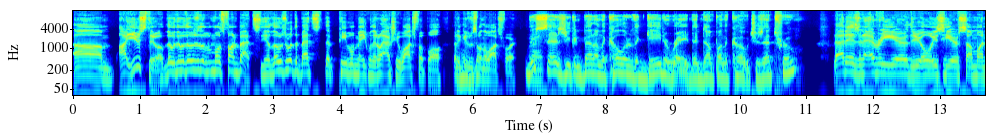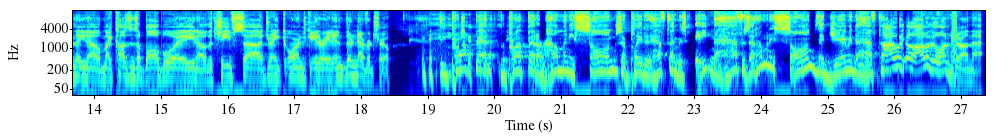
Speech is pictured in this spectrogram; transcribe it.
um, I used to. Those are the most fun bets. You know, those are what the bets that people make when they don't actually watch football, but it gives them something to watch for. This right. says you can bet on the color of the Gatorade they dump on the coach. Is that true? That is, and every year you always hear someone, you know, my cousin's a ball boy, you know, the Chiefs uh, drink orange Gatorade, and they're never true the prop bet, the prop bet on how many songs are played at halftime is eight and a half. Is that how many songs they jam into halftime? I would go. I would go under on that.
